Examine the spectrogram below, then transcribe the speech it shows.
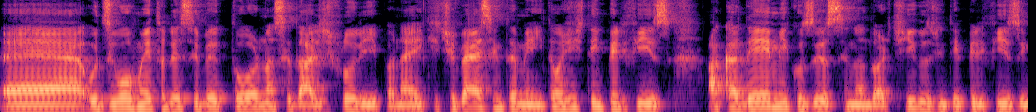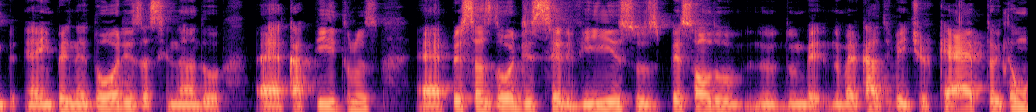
é, o desenvolvimento desse vetor na cidade de Floripa, né? E que tivessem também. Então a gente tem perfis acadêmicos assinando artigos, a gente tem perfis é, empreendedores assinando é, capítulos, é, prestadores de serviços, pessoal do, do, do, mercado de venture capital. Então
